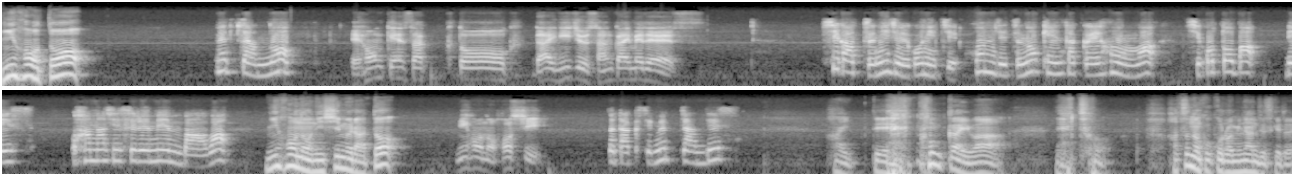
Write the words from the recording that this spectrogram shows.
二歩とむっちゃんの絵本検索トーク第23回目です。4月25日本日の検索絵本は仕事場ですお話しするメンバーは二歩の西村と二歩の星。私むっちゃんですはいで 今回はえっと初の試みなんですけど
